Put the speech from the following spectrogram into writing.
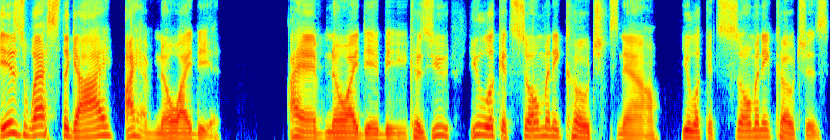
Is Wes the guy? I have no idea. I have no idea because you you look at so many coaches now you look at so many coaches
